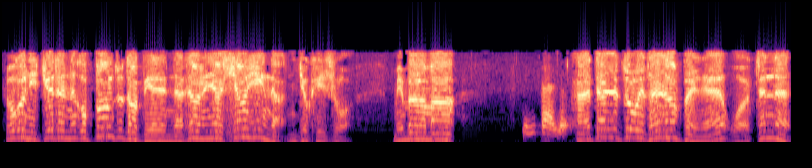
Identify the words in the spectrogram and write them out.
如果你觉得能够帮助到别人的，让人家相信的，你就可以说，明白了吗？明白了。啊，但是作为台长本人，我真的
